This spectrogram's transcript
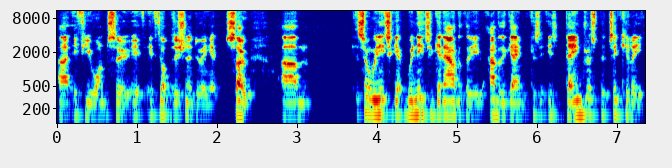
uh, if you want to. If, if the opposition are doing it, so um, so we need to get we need to get out of the out of the game because it is dangerous, particularly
